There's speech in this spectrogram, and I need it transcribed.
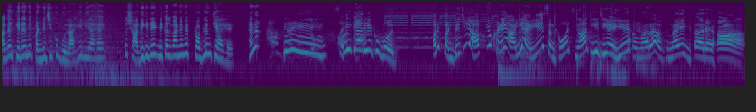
अगर किरण ने पंडित जी को बुला ही लिया है तो शादी की डेट निकलवाने में प्रॉब्लम क्या है? है ना? हम्म, सही कह रही है कुमुद। अरे पंडित जी आप क्यों खड़े? आइए आइए संकोच ना कीजिए। ये हमारा अपना ही घर है हाँ।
